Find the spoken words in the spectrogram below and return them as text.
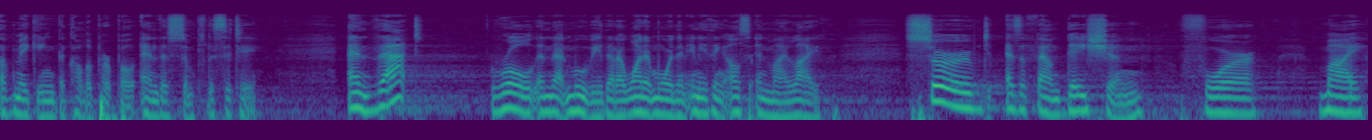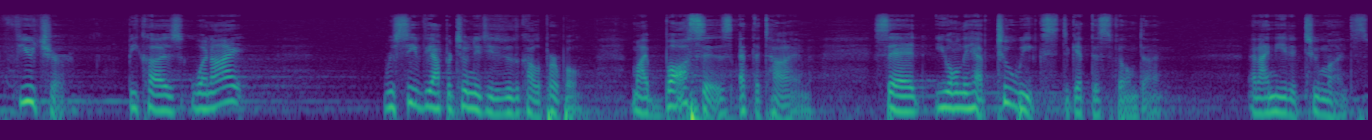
of making the color purple and the simplicity. And that role in that movie that I wanted more than anything else in my life served as a foundation for my future because when I received the opportunity to do the color purple, my bosses at the time said, You only have two weeks to get this film done. And I needed two months.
